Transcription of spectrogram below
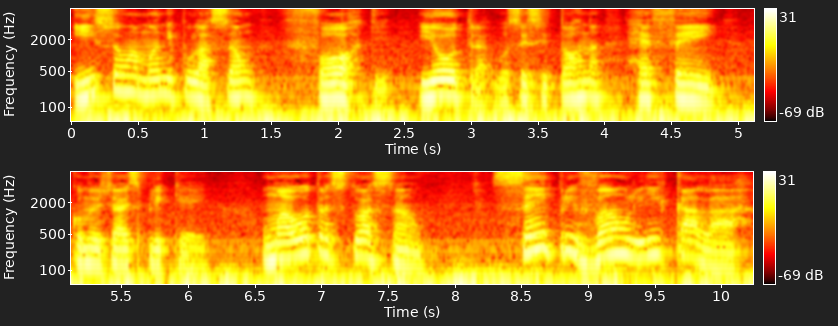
Isso é uma manipulação forte. E outra, você se torna refém, como eu já expliquei. Uma outra situação sempre vão lhe calar.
